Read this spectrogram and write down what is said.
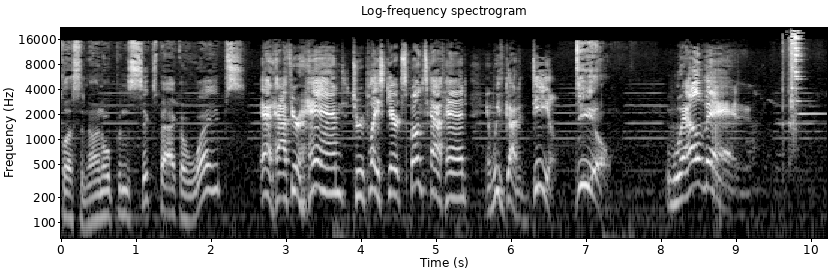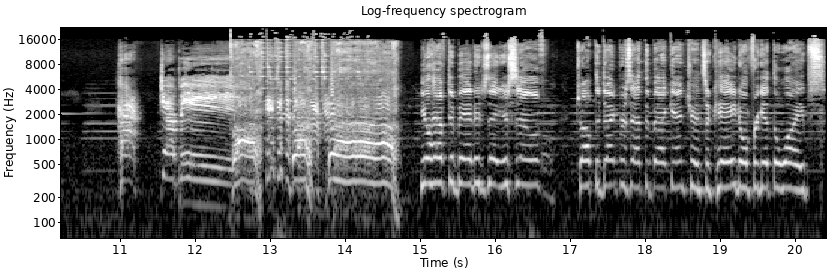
plus an unopened six pack of wipes. Add half your hand to replace Garrett Spunk's half hand, and we've got a deal. Deal! Well then. Ha! Jumpy! You'll have to bandage that yourself. Drop the diapers at the back entrance, okay? Don't forget the wipes.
